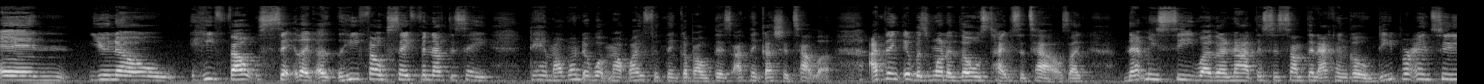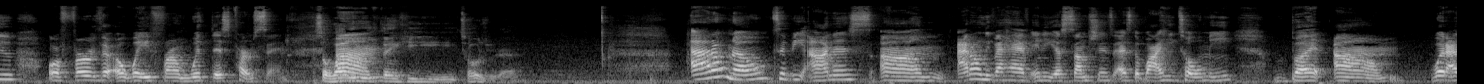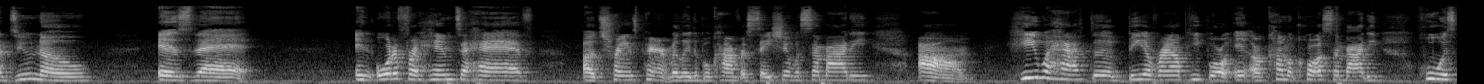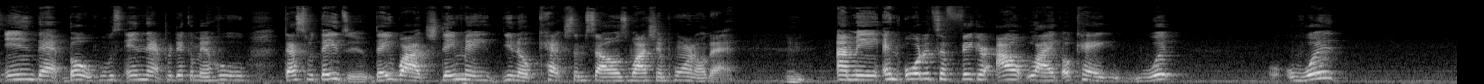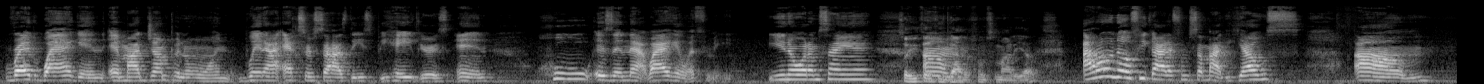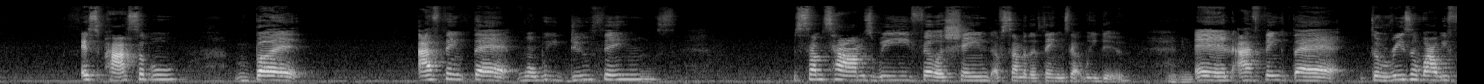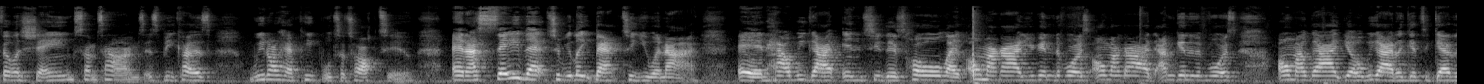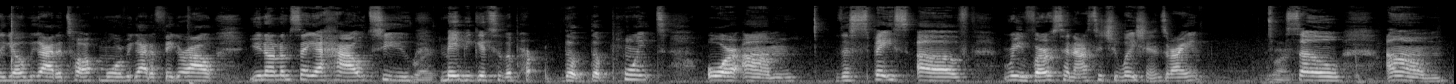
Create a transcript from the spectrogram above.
and you know he felt safe like uh, he felt safe enough to say damn i wonder what my wife would think about this. I think i should tell her. I think it was one of those types of tells like let me see whether or not this is something i can go deeper into or further away from with this person. So why do Um, you think he, he told you that? I don't know, to be honest. Um, I don't even have any assumptions as to why he told me. But um, what I do know is that in order for him to have a transparent, relatable conversation with somebody, um, he would have to be around people or, in, or come across somebody who is in that boat, who's in that predicament, who that's what they do. They watch, they may, you know, catch themselves watching porn all day. I mean, in order to figure out like, okay, what what red wagon am I jumping on when I exercise these behaviors and who is in that wagon with me? You know what I'm saying? So you think Um, he got it from somebody else? I don't know if he got it from somebody else. Um it's possible, but I think that when we do things sometimes we feel ashamed of some of the things that we do. And I think that the reason why we feel ashamed sometimes is because we don't have people to talk to. And I say that to relate back to you and I and how we got into this whole like, oh my God, you're getting divorced. Oh my God, I'm getting divorced. Oh my God, yo, we got to get together. Yo, we got to talk more. We got to figure out, you know what I'm saying, how to Right. maybe get to the, per- the, the point or, um, the space of reversing our situations, right? Right. So, um,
